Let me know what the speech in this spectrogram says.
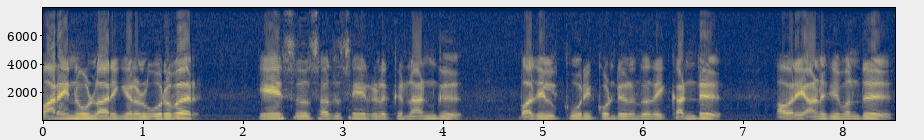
மறைநூல் அறிஞர்கள் ஒருவர் இயேசு சதுசேயர்களுக்கு நன்கு பதில் கூறிக்கொண்டிருந்ததைக் கண்டு அவரை அணுகி வந்து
